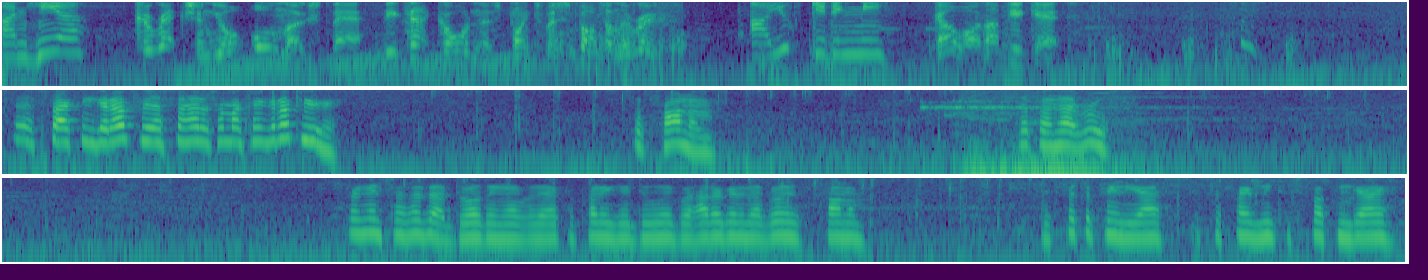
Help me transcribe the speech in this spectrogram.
I'm here. Correction, you're almost there. The exact coordinates point to a spot on the roof. Are you kidding me? Go on, up you get. If I can get up here, that's not how the time I can get up here. It's the problem. It's up on that roof. Get inside that building over there, I could probably do it, but how do I get in that building the problem. It's supposed to pain in the ass just to fight meet this fucking guy.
